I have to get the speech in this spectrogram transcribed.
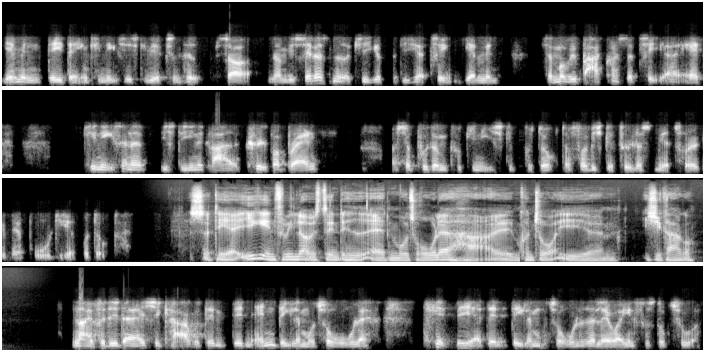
jamen det er i dag en kinesisk virksomhed. Så når vi sætter os ned og kigger på de her ting, jamen så må vi bare konstatere, at kineserne i stigende grad køber brands, og så putte dem på kinesiske produkter, for vi skal føle os mere trygge ved at bruge de her produkter. Så det er ikke en familieomstændighed, at Motorola har øh, kontor i, øh, i Chicago? Nej, for det, der er i Chicago, det, det er den anden del af Motorola. Det, det er den del af Motorola, der laver infrastruktur,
